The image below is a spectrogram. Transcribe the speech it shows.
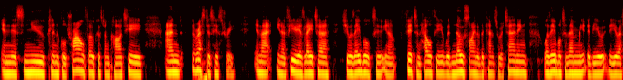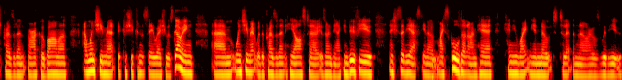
in this new clinical trial focused on CAR T, and the rest is history. In that, you know, a few years later, she was able to, you know, fit and healthy with no sign of the cancer returning, was able to then meet the, U- the US President Barack Obama. And when she met, because she couldn't say where she was going, um, when she met with the president, he asked her, Is there anything I can do for you? And she said, Yes, you know, my school don't know I'm here. Can you write me a note to let them know I was with you?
